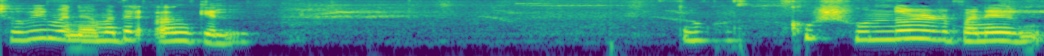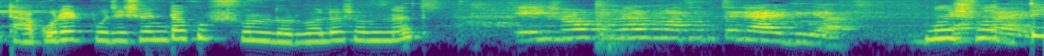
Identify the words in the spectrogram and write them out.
ছবি মানে আমাদের আঙ্কেল। তো খুব সুন্দর মানে ঠাকুরের পজিশনটা খুব সুন্দর বলো সোমনাথ? এই সব ওনার মাথার থেকে আইডিয়া না সত্যি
